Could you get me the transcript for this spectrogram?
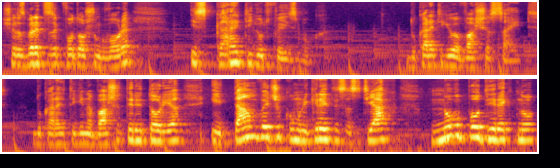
Ще разберете за какво точно говоря. Изкарайте ги от Facebook. Докарайте ги във вашия сайт. Докарайте ги на ваша територия и там вече комуникирайте с тях много по-директно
